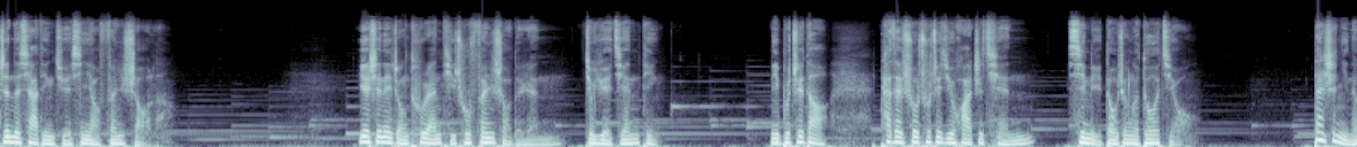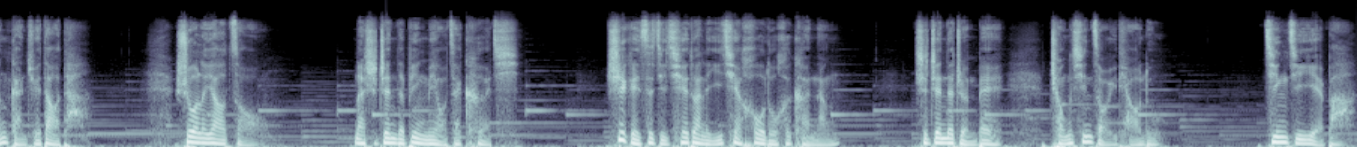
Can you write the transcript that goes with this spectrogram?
真的下定决心要分手了。越是那种突然提出分手的人，就越坚定。你不知道，他在说出这句话之前，心里斗争了多久。但是你能感觉到，他说了要走，那是真的，并没有在客气，是给自己切断了一切后路和可能，是真的准备重新走一条路，荆棘也罢，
